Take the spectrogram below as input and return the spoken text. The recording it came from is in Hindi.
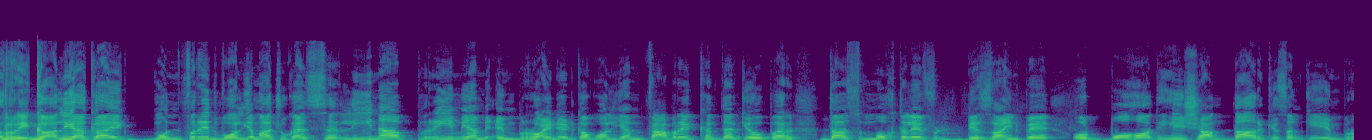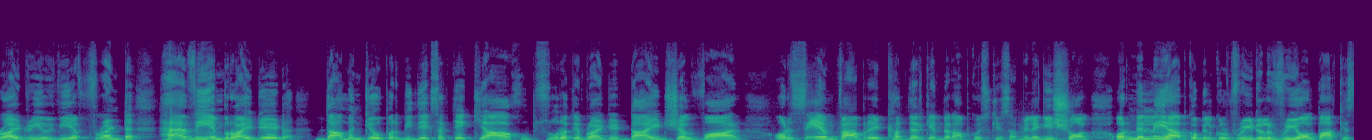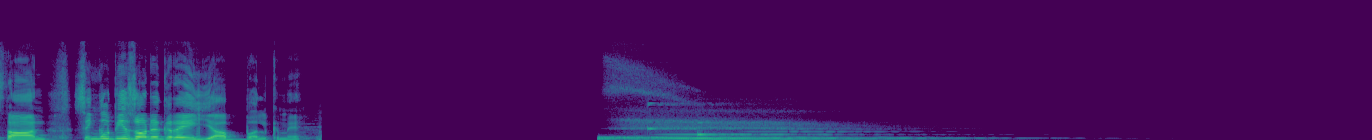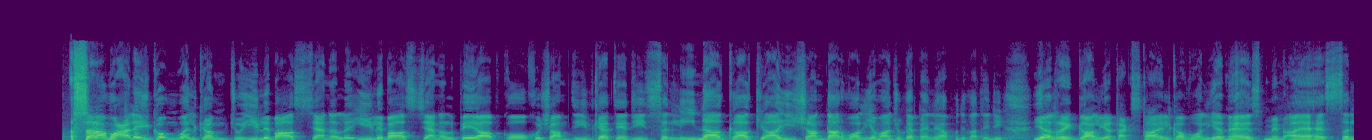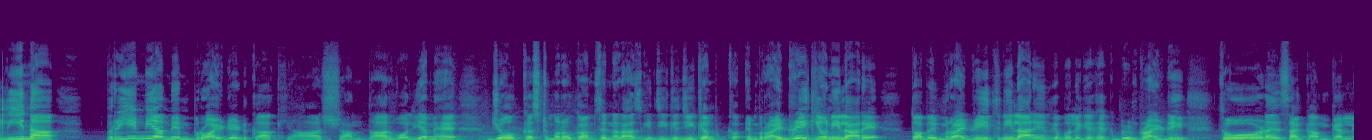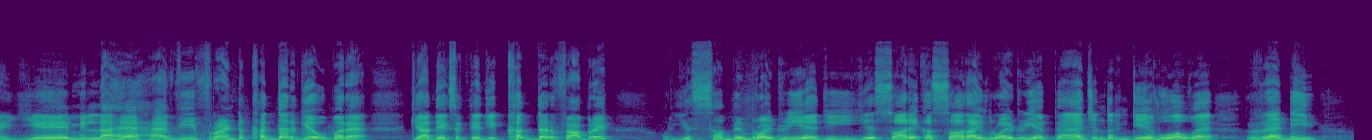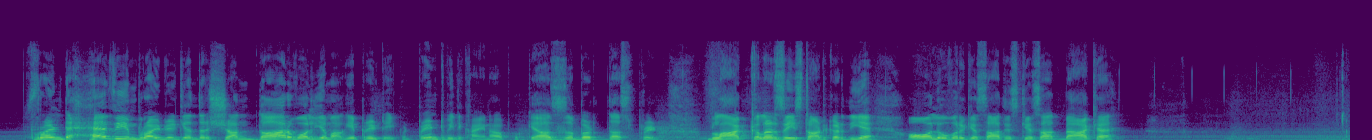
रेगालिया का एक मुनफरिद वॉल्यूम आ चुका है। सलीना प्रीमियम एम्ब्रॉयडेड का वॉल्यूम फैब्रिक खद्दर के ऊपर 10 मुख्तलिफ़ डिज़ाइन पे और बहुत ही शानदार किस्म की एम्ब्रॉयडरी हुई हुई है। फ्रंट हैवी एम्ब्रॉयडेड दामन के ऊपर भी देख सकते हैं। क्या खूबसूरत एम्ब्रॉयडेड डाइड, शलवार और सेम फैब्रिक खद्दर के अंदर आपको इसके साथ मिलेगी शॉल और मिलनी है आपको बिल्कुल free delivery all Pakistan single piece order करें या बल्क में। असलम वेलकम टू ई लिबास चैनल ई लिबास चैनल पे आपको खुश आमदीद कहते हैं जी। सलीना का क्या ही शानदार वॉल्यूम आ चुका है। पहले आपको दिखाते हैं जी। ये रेगालिया टेक्सटाइल का वॉल्यूम है। इसमें आया है सलीना प्रीमियम एम्ब्रॉयडेड का क्या शानदार वॉल्यूम है। जो कस्टमरों का हमसे नाराज़गी जी कि जी एम्ब्रॉयडरी क्यों नहीं ला रहे? तो अब एम्ब्रॉयडरी इतनी ला रहे हैं कि बोलेंगे कि एम्ब्रॉयडरी थोड़ा सा कम कर लें। ये मिलना है हैवी फ्रंट खद्दर के ऊपर है। क्या देख सकते हैं जी? खद्दर फैब्रिक। और ये सब एम्ब्रॉयडरी है जी। ये सारे का सारा एम्ब्रॉयडरी है। पैच अंदर इनके हुआ हुआ है। रेडी। फ्रंट हैवी एम्ब्रॉयडरी के अंदर शानदार वॉल्यूम आगे प्रिंट, एक मिनट, प्रिंट भी दिखाए ना आपको। क्या ज़बरदस्त प्रिंट। ब्लैक कलर से ही स्टार्ट कर दिया है। ऑल ओवर के साथ इसके साथ बैक है।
